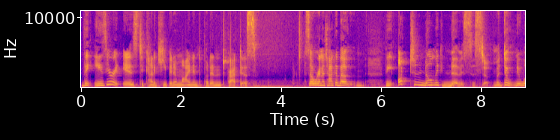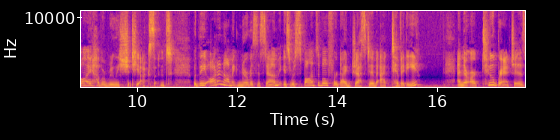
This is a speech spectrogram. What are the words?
the easier it is to kind of keep it in mind and to put it into practice. So, we're going to talk about the autonomic nervous system. I don't know why I have a really shitty accent. But the autonomic nervous system is responsible for digestive activity. And there are two branches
